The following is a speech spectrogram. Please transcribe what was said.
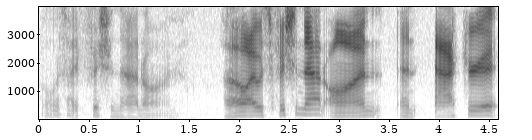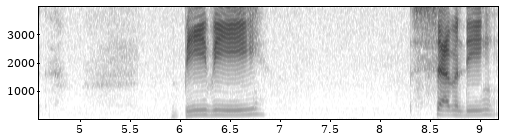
What was I fishing that on? Oh, I was fishing that on an accurate BV 70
